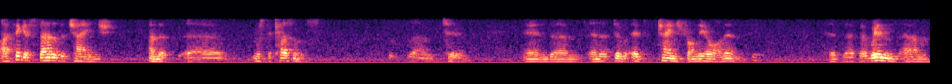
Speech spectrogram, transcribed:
I think it started to change under uh, Mr. Cousins' um, term and um, and it, it changed from there on in. It, uh, but when um,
